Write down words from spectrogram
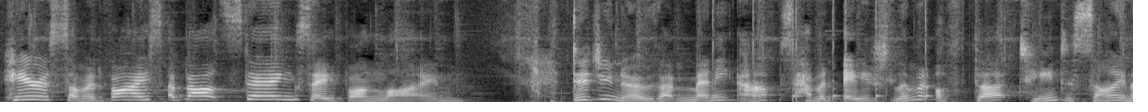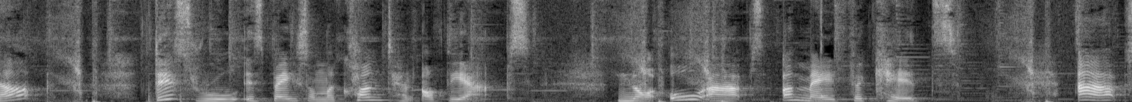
Here is some advice about staying safe online. Did you know that many apps have an age limit of 13 to sign up? This rule is based on the content of the apps. Not all apps are made for kids. Apps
